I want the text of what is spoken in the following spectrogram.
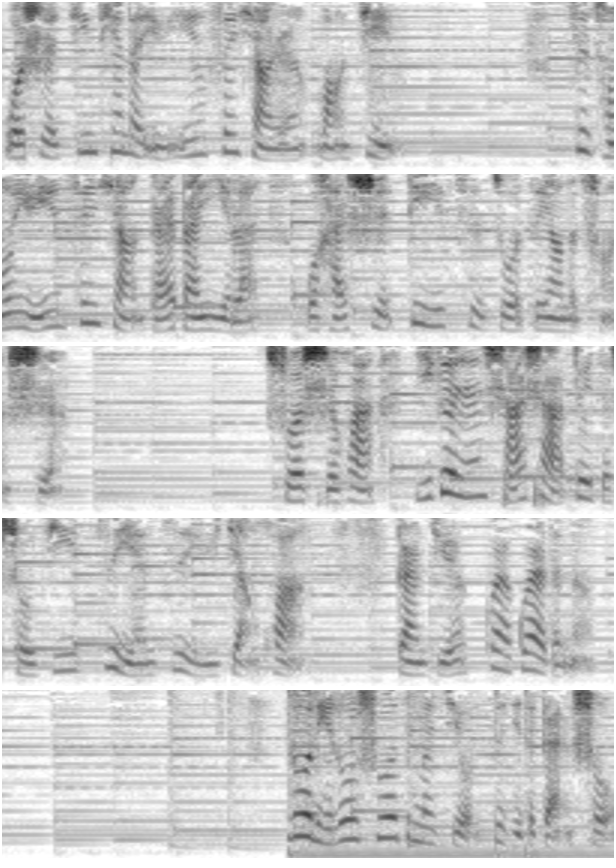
我是今天的语音分享人王静。自从语音分享改版以来，我还是第一次做这样的尝试。说实话，一个人傻傻对着手机自言自语讲话，感觉怪怪的呢。啰里啰嗦这么久自己的感受，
